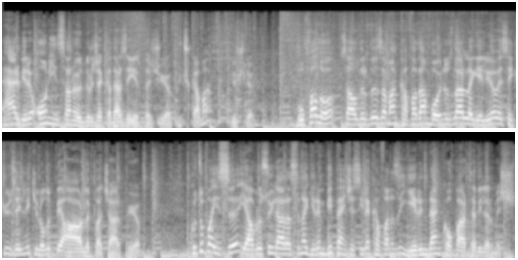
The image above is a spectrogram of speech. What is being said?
her biri 10 insan öldürecek kadar zehir taşıyor. Küçük ama güçlü. Buffalo saldırdığı zaman kafadan boynuzlarla geliyor ve 850 kiloluk bir ağırlıkla çarpıyor. Kutup ayısı yavrusuyla arasına girin bir pençesiyle kafanızı yerinden kopartabilirmiş.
